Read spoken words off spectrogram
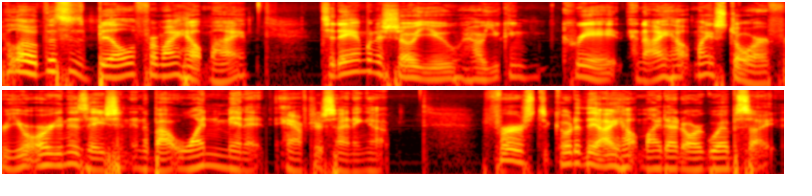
Hello, this is Bill from iHelpMy. Today I'm going to show you how you can create an iHelpMy store for your organization in about one minute after signing up. First, go to the iHelpMy.org website.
